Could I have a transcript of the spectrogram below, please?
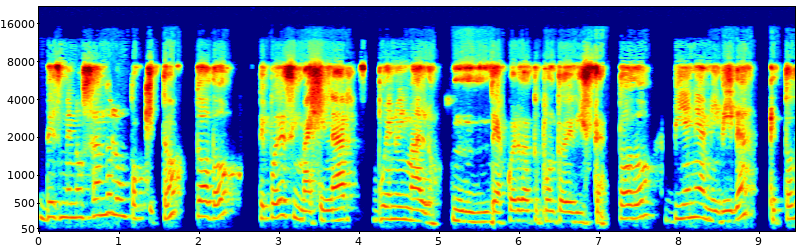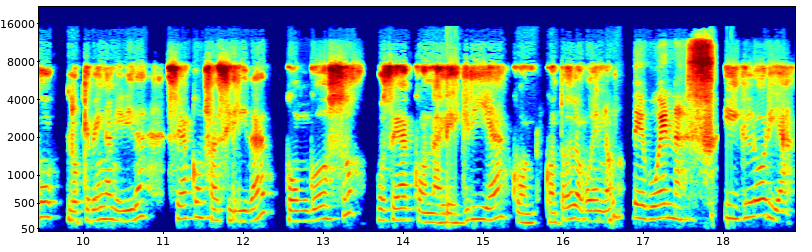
desmenuzándolo un poquito, todo te puedes imaginar bueno y malo, mm, de acuerdo a tu punto de vista. Todo viene a mi vida, que todo lo que venga a mi vida sea con facilidad, con gozo, o sea, con alegría, con, con todo lo bueno. De buenas. Y gloria.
